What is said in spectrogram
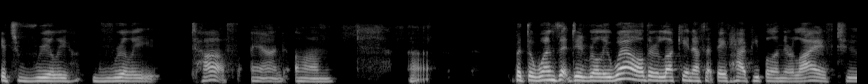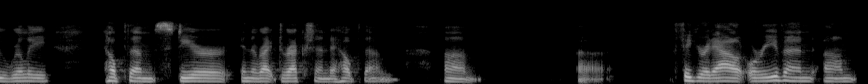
it's really really tough and um, uh, but the ones that did really well they're lucky enough that they've had people in their life to really help them steer in the right direction to help them um, uh, figure it out or even um,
